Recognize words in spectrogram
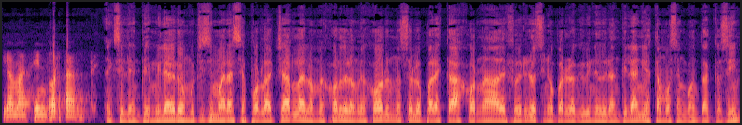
lo más importante. Excelente, Milagro, muchísimas gracias por la charla, lo mejor de lo mejor, no solo para esta jornada de febrero, sino para lo que viene durante el año, estamos en contacto, ¿sí?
